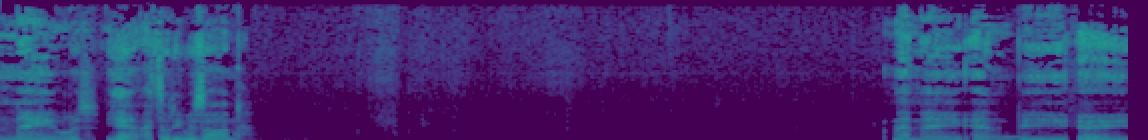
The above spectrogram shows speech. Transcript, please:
Nene was yeah, I thought he was on. N-A-N-B-A.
